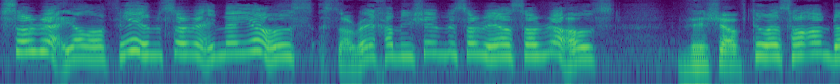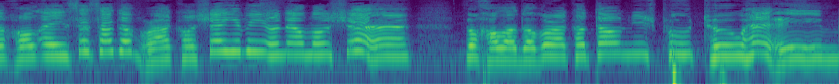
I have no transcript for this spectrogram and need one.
Sorei alofim, sorei meos, sorei chamishim v'sorei asoros, ושבתו הסעם בכל עשס הדבר הקשה יביאון אל משה, וכל הדבר הקטון ישפוטו הם.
